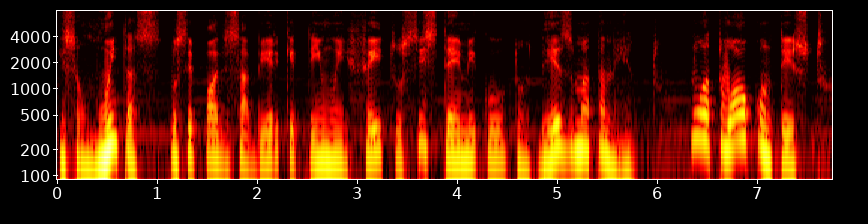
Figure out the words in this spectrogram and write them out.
e são muitas, você pode saber que tem um efeito sistêmico do desmatamento. No atual contexto,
